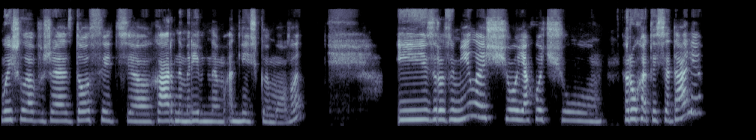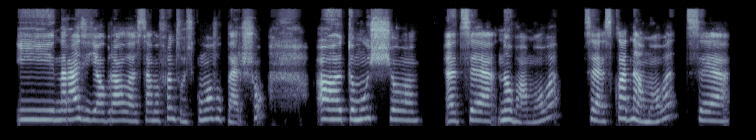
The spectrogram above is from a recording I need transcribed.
вийшла вже з досить е, гарним рівнем англійської мови. І зрозуміла, що я хочу рухатися далі, і наразі я обрала саме французьку мову першу, тому що е, це нова мова, це складна мова, це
